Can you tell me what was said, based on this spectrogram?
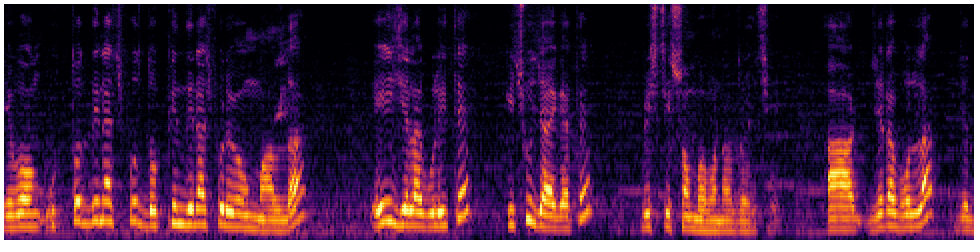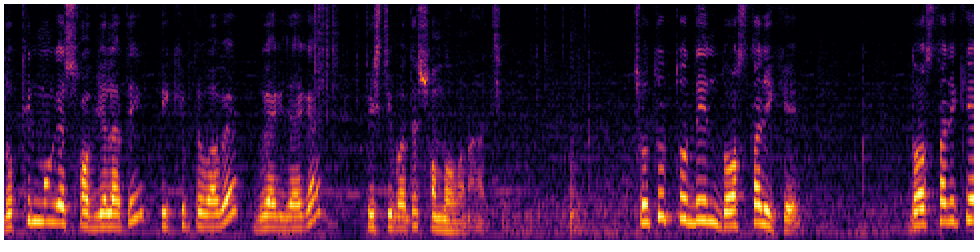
এবং উত্তর দিনাজপুর, দক্ষিণ দিনাজপুর এবং মালদা এই জেলাগুলিতে কিছু জায়গাতে বৃষ্টির সম্ভাবনা রয়েছে। আর যেটা বললাম যে দক্ষিণবঙ্গের সব জেলাতেই বিক্ষিপ্তভাবে দু এক জায়গায় বৃষ্টিপাতের সম্ভাবনা আছে। চতুর্থ দিন দশ তারিখে দশ তারিখে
